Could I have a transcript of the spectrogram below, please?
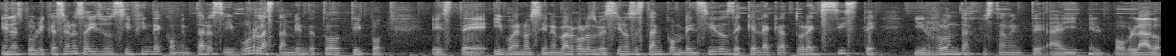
En las publicaciones hay un sinfín de comentarios y burlas también de todo tipo. Este, y bueno, sin embargo, los vecinos están convencidos de que la criatura existe y ronda justamente ahí el poblado.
